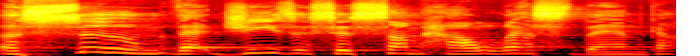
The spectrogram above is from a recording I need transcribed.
assume that Jesus is somehow less than God.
